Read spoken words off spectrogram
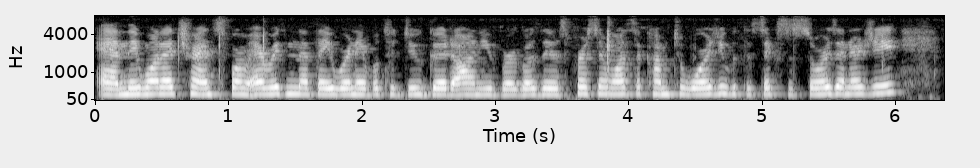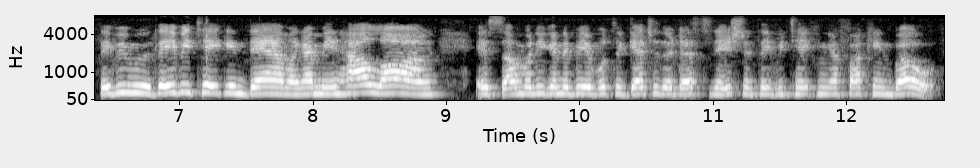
and they want to transform everything that they weren't able to do good on you, Virgos. This person wants to come towards you with the Six of Swords energy. They be they be taking damn. Like I mean, how long is somebody gonna be able to get to their destination if they be taking a fucking boat?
